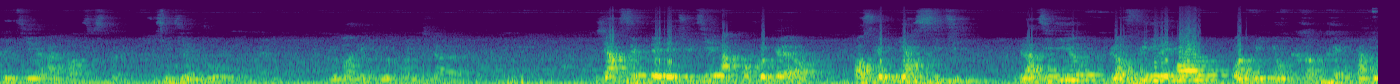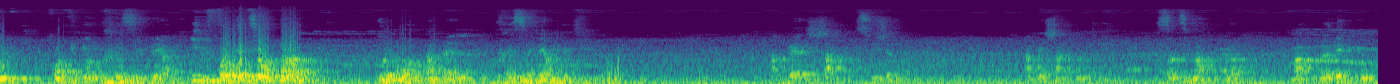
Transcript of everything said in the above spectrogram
chrétien adventiste du septième jour. Demandez pour le point de J'ai accepté d'étudier à contre-cœur parce que Gassidi, Vladimir, leur fini l'école, ou un grand prêtre catholique, très sévère. Il faut que tu entendes. Tout le monde t'appelle très sévère, dit-il. Après chaque sujet, après chaque doctrine, il sentit ma peur, ma peur des coups.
